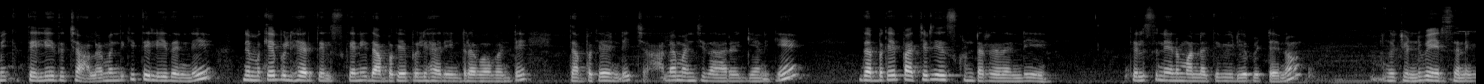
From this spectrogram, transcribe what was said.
మీకు తెలియదు చాలామందికి తెలియదండి. నిమ్మకాయ పులిహోర తెలుసు కానీ దెబ్బకాయ పులిహోర ఏంట్రా బాబు అంటే దెబ్బకాయ అండి చాలా మంచిది ఆరోగ్యానికి. దెబ్బకాయ పచ్చడి చేసుకుంటారు కదండి. తెలుసు నేను మొన్నటి వీడియో పెట్టాను. చుండి వేరుశనగ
